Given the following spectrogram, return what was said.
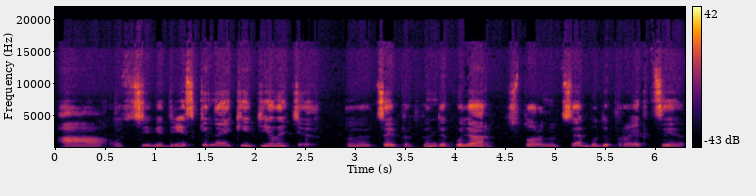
а оці відрізки, на які ділить е, цей перпендикуляр в сторону, це буде проекція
